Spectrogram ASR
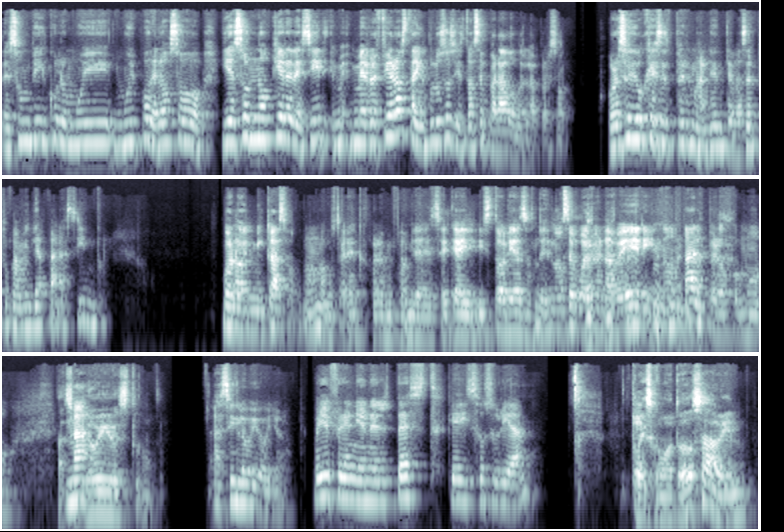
es un vínculo muy, muy poderoso y eso no quiere decir, me, me refiero hasta incluso si estás separado de la persona. Por eso digo que es permanente, va a ser tu familia para siempre. Bueno, en mi caso, ¿no? Me gustaría que fuera mi familia. Sé que hay historias donde no se vuelven a ver y no tal, pero como Así Ma- lo vives tú. así lo vivo yo. Oye, Fren, ¿y en el test que hizo Surya? ¿Qué? Pues como todos saben,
